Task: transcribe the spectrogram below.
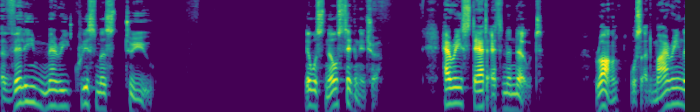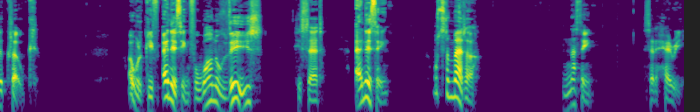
A very Merry Christmas to you. There was no signature. Harry stared at the note. Ron was admiring the cloak. I would give anything for one of these, he said. Anything. What's the matter? Nothing, said Harry.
